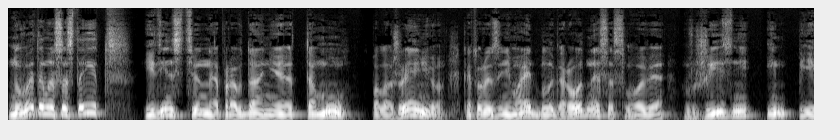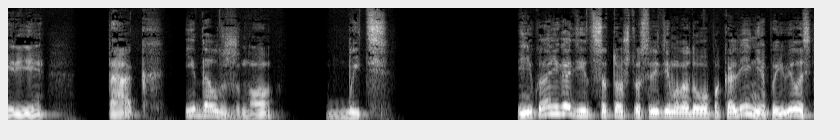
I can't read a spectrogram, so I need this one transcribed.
Но в этом и состоит единственное оправдание тому положению, которое занимает благородное сословие в жизни империи. Так и должно быть. И никуда не годится то, что среди молодого поколения появилось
